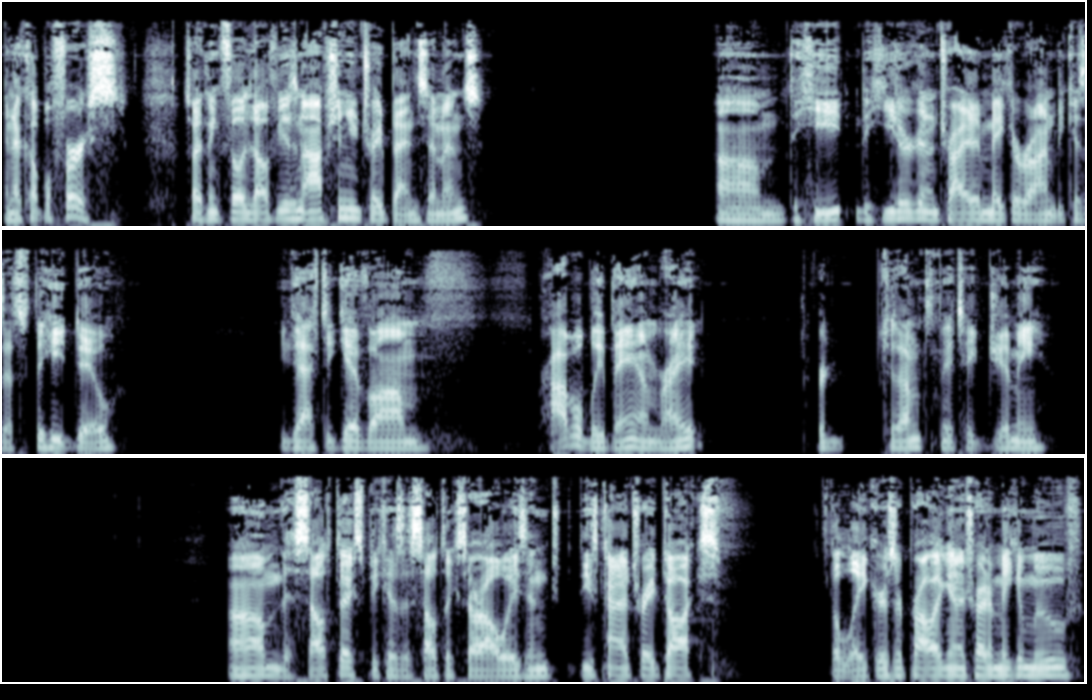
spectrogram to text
and a couple firsts. So I think Philadelphia is an option. You trade Ben Simmons. Um, the Heat, the Heat are going to try to make a run because that's what the Heat do. You'd have to give um probably Bam, right? or because I don't think they take Jimmy. Um, the Celtics because the Celtics are always in these kind of trade talks. The Lakers are probably going to try to make a move.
